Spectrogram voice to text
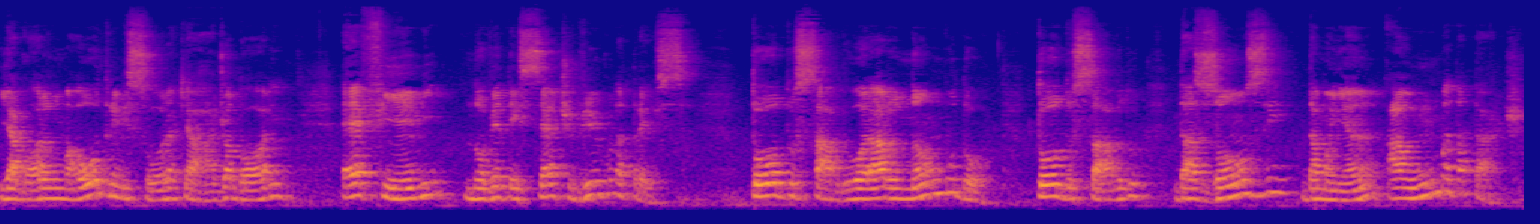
e agora numa outra emissora, que é a Rádio Adore, FM 97,3. Todo sábado, o horário não mudou. Todo sábado, das 11 da manhã a 1 da tarde.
